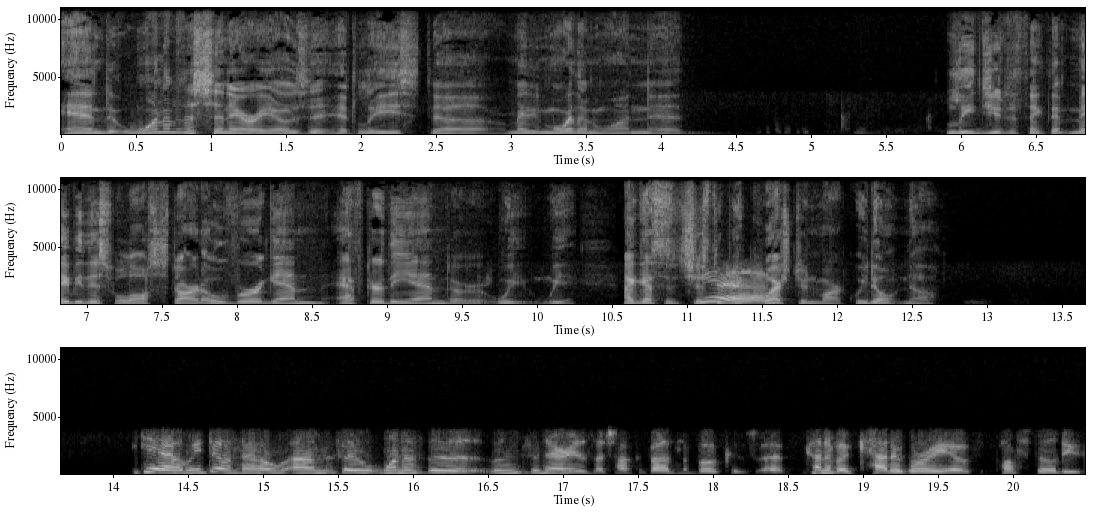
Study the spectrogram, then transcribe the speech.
And one of the scenarios, at least, uh, maybe more than one, uh, leads you to think that maybe this will all start over again after the end, or we we I guess it's just yeah. a big question mark. We don't know. Yeah, we don't know. Um, so one of the one of the scenarios I talk about in the book is a, kind of a category of possibilities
